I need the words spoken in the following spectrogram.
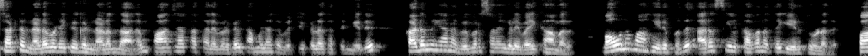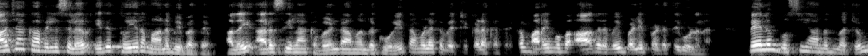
சட்ட நடவடிக்கைகள் நடந்தாலும் பாஜக தலைவர்கள் தமிழக வெற்றி கழகத்தின் மீது கடுமையான விமர்சனங்களை வைக்காமல் மௌனமாக இருப்பது அரசியல் கவனத்தை ஈர்த்துள்ளது. பாஜகவில் சிலர் இது துயரமான விபத்து. அதை அரசியலாக்க வேண்டாம் என்று கூறி தமிழக வெற்றி கழகத்திற்கு மறைமுக ஆதரவை வெளிப்படுத்தியுள்ளனர். மேலும் புசி ஆனந்த் மற்றும்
